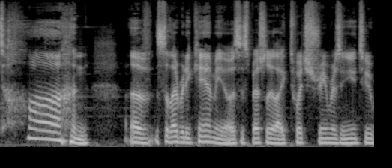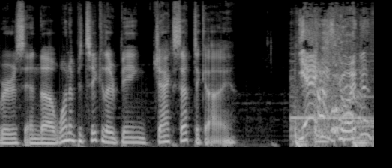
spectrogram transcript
ton of celebrity cameos, especially like Twitch streamers and YouTubers, and uh, one in particular being Jacksepticeye. Yeah, he's good.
